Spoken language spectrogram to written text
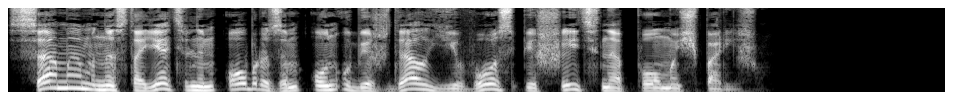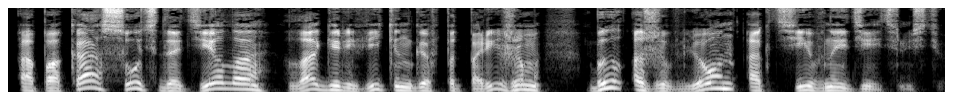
Самым настоятельным образом он убеждал его спешить на помощь Парижу. А пока суть до дела, лагерь викингов под Парижем был оживлен активной деятельностью.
